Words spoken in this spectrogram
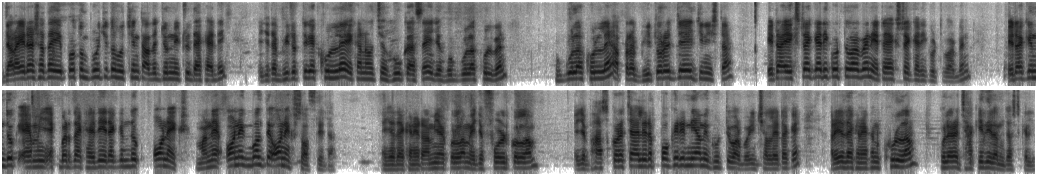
যারা এটার সাথে এই প্রথম পরিচিত হচ্ছেন, তাদের জন্য একটু দেখায় দেয় এই যেটা ভিতর থেকে খুললে, এখানে হচ্ছে হুক আছে, এই যে হুকগুলা খুলবেন। হুকগুলা খুললে আপনার ভিতরের যে জিনিসটা এটা এক্সট্রা ক্যারি করতে পারবেন, এটা এক্সট্রা ক্যারি করতে পারবেন। এটা কিন্তু আমি একবার দেখাই দিই, এটা কিন্তু অনেক মানে অনেক বলতে অনেক সফট এটা। এই যে দেখেন, এটা আমি ইয়া করলাম, এই যে ফোল্ড করলাম। এই যে ভাঁজ করে চাইলে এটা পকেটে নিয়ে আমি ঘুরতে পারব, ইনশাল্লাহ এটাকে। আর এই দেখেন, এখন খুললাম, খুলে এটা ঝাঁকি দিলাম জাস্ট খালি।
